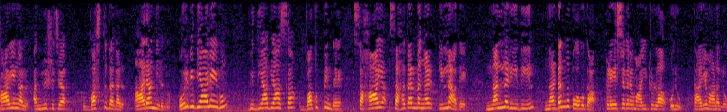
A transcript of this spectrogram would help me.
കാര്യങ്ങൾ അന്വേഷിച്ച് വസ്തുതകൾ ആരാഞ്ഞിരുന്നു. ഒരു വിദ്യാലയവും വിദ്യാഭ്യാസ വകുപ്പിന്റെ സഹായ സഹകരണങ്ങൾ ഇല്ലാതെ നല്ല രീതിയിൽ നടന്നു പോവുക ക്ലേശകരമായിട്ടുള്ള ഒരു കാര്യമാണല്ലോ.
